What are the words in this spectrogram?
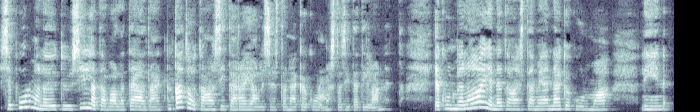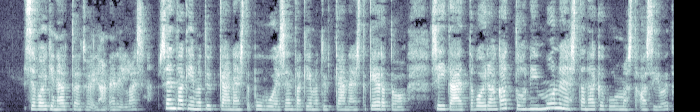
se pulma löytyy sillä tavalla täältä, että me katsotaan sitä rajallisesta näkökulmasta sitä tilannetta. Ja kun me laajennetaan sitä meidän näkökulmaa, niin se voikin näyttäytyä ihan erilaisena. Sen takia mä tykkään näistä puhua ja sen takia mä tykkään näistä kertoa siitä, että voidaan katsoa niin monesta näkökulmasta asioita.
